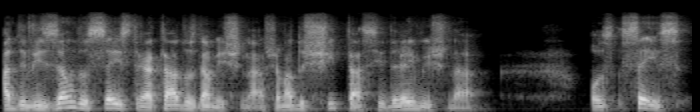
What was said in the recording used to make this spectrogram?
A divisão dos seis tratados da Mishnah, chamado Shita Sidrei Mishnah, os seis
